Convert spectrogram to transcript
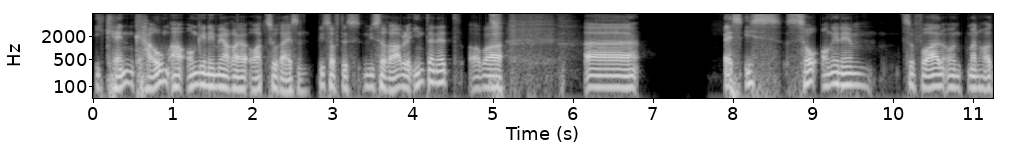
ich kenne kaum ein angenehmerer Ort zu reisen. Bis auf das miserable Internet, aber äh, es ist so angenehm zu fahren und man hat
